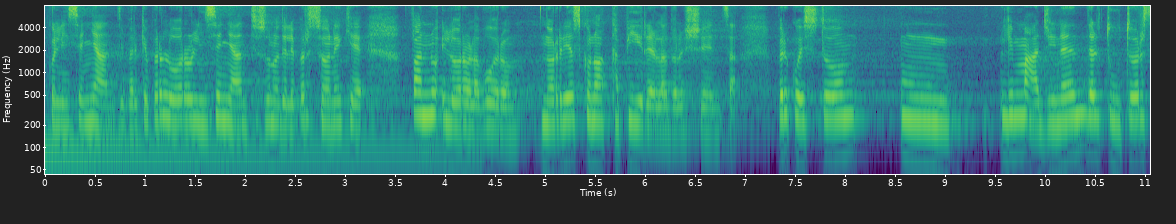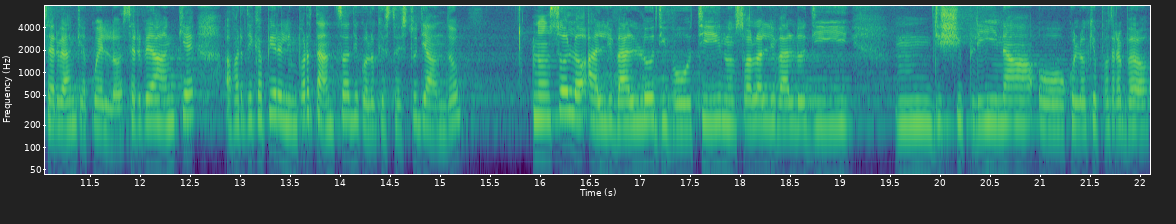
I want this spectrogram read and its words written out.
con gli insegnanti, perché per loro gli insegnanti sono delle persone che fanno il loro lavoro, non riescono a capire l'adolescenza. Per questo um, l'immagine del tutor serve anche a quello, serve anche a farti capire l'importanza di quello che stai studiando non solo a livello di voti, non solo a livello di mh, mm, disciplina o quello che potrebbero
